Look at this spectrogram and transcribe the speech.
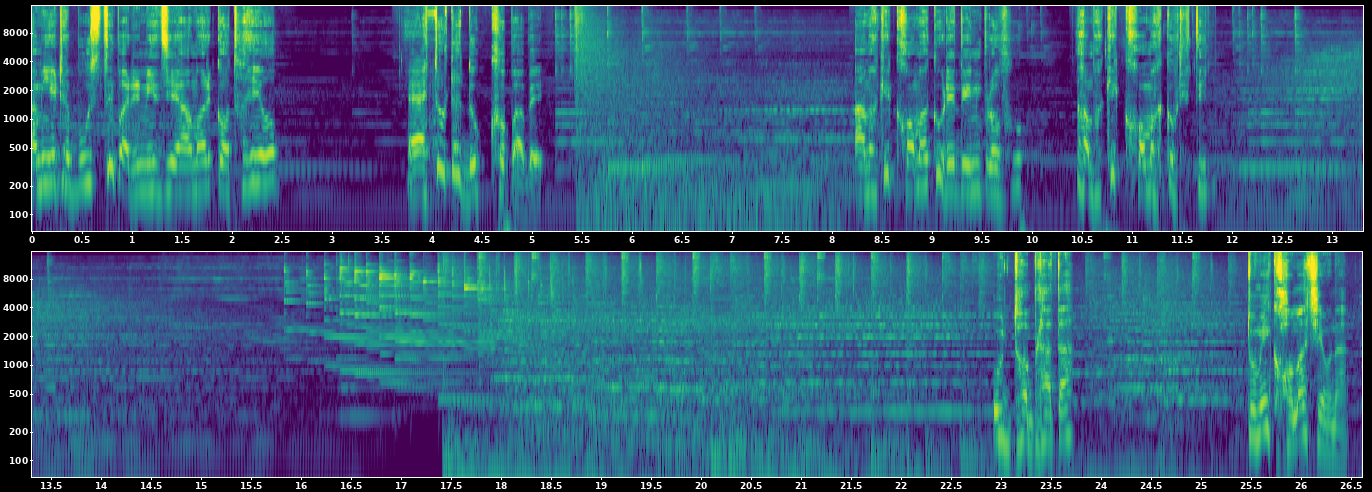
আমি এটা বুঝতে পারিনি যে আমার কথায়ও এতটা দুঃখ পাবে। আমাকে ক্ষমা করে দিন প্রভু, আমাকে ক্ষমা করে দিন। উদ্ধব ভ্রাতা তুমি ক্ষমা চেও না।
